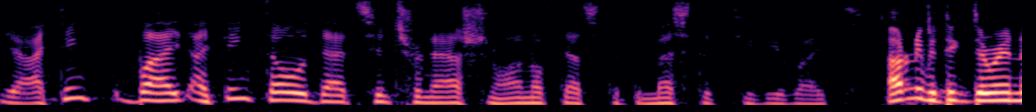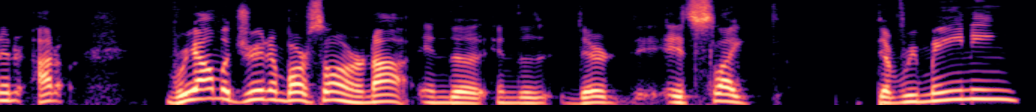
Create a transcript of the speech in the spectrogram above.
Yeah, I think, but I think though that's international. I don't know if that's the domestic TV rights. I don't even think they're in it. I don't. Real Madrid and Barcelona are not in the in the. They're. It's like the remaining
